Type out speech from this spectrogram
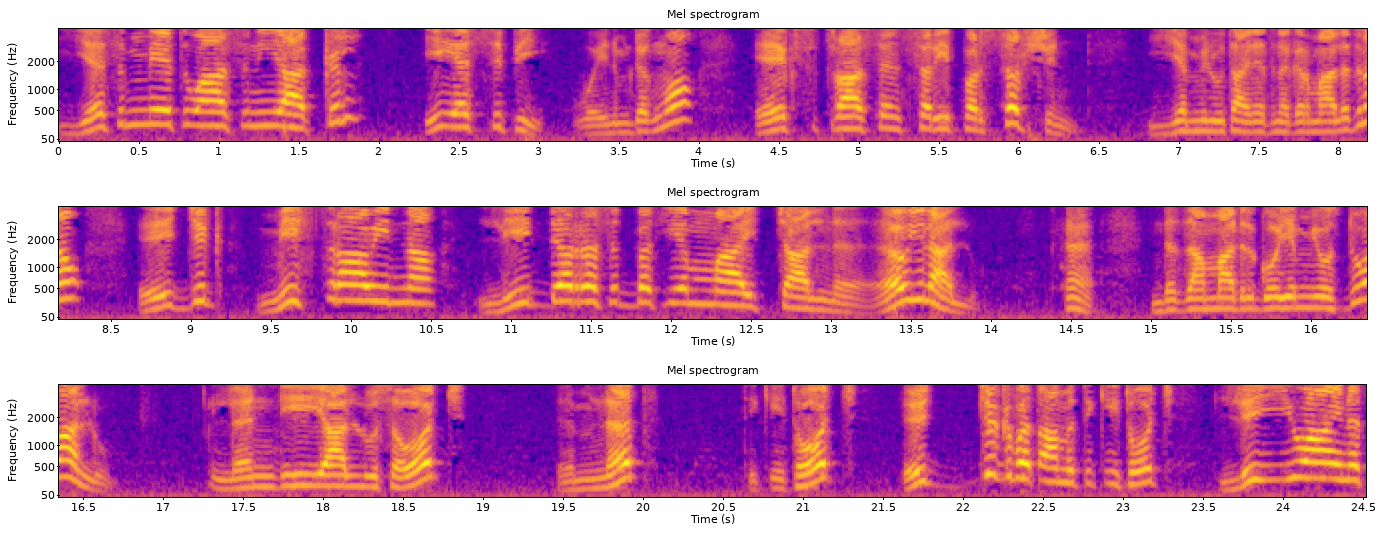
የስሜት ህዋስን ያክል ESP ወይንም ደግሞ extra sensory perception የሚሉት አይነት ነገር ማለት ነው። እጅግ ሚስጥራዊና ሊደረስበት የማይቻል ነው ይላሉ። እንደዛም አድርገው የሚወስዱ አሉ። ለእንዲህ ያሉ ሰዎች እምነት ጥቂቶች እጅግ በጣም ጥቂቶች ልዩ ዐይነት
